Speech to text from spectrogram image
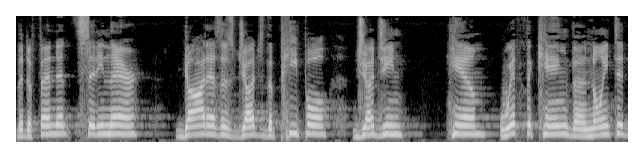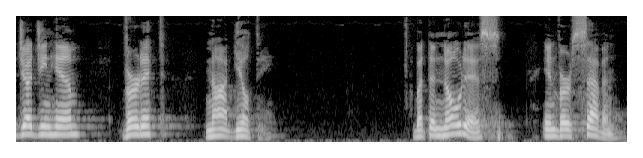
the defendant sitting there, God as his judge, the people judging him with the king, the anointed judging him. Verdict, not guilty. But then notice in verse 7,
